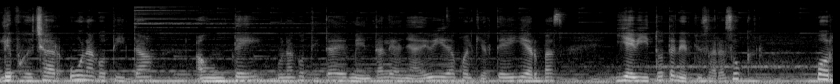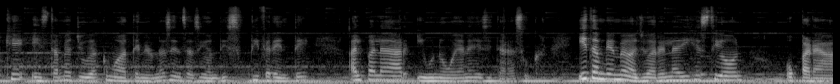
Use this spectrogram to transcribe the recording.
Le puedo echar una gotita a un té, una gotita de menta le añade vida cualquier té de hierbas y evito tener que usar azúcar, porque esta me ayuda como a tener una sensación diferente al paladar y uno voy a necesitar azúcar. Y también me va a ayudar en la digestión o para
